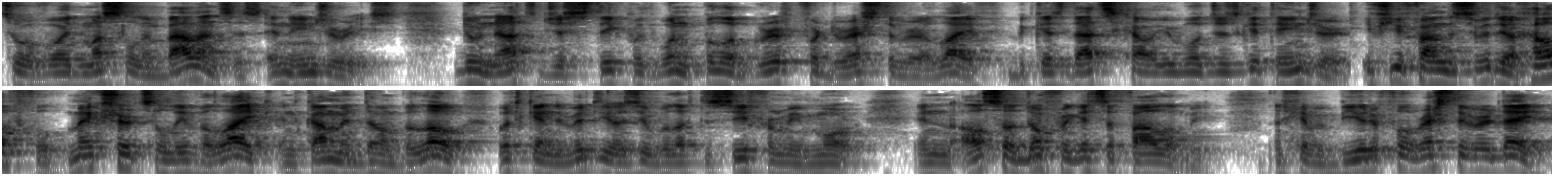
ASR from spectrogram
to avoid muscle imbalances and injuries. Do not just stick with one pull-up grip for the rest of your life, because that's how you will just get injured. If you found this video helpful, make sure to leave a like and comment down below what kind of videos you would like to see from me more. And also don't forget to follow me. And have a beautiful rest of your day.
